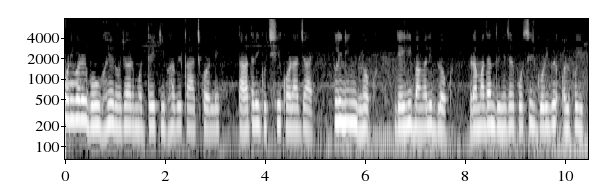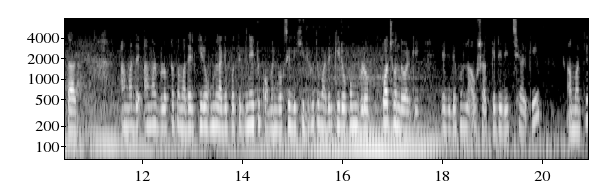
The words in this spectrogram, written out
পরিবারের বউ হয়ে রোজার মধ্যে কীভাবে কাজ করলে তাড়াতাড়ি গুছিয়ে করা যায়? Cleaning blog, daily Bangali blog, Ramadan দুই হাজার পঁচিশ গরিবের অল্প ইফতার। আমাদের, আমার ব্লগটা তোমাদের কীরকম লাগে প্রত্যেক দিনে একটু কমেন্ট বক্সে লিখিয়ে দিও, তোমাদের কীরকম ব্লগ পছন্দ আর কি। এই যে দেখুন, লাউ শাক কেটে দিচ্ছে আর কি আমাকে।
